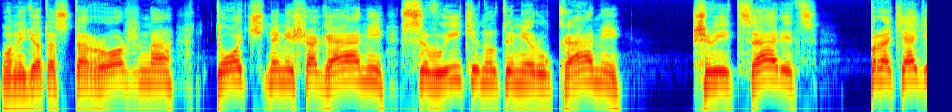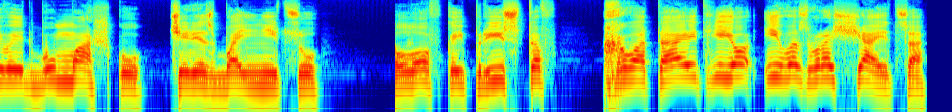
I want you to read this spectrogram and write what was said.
Он идет осторожно, точными шагами, с вытянутыми руками. Швейцарец протягивает бумажку через бойницу. Ловкий пристав — хватает ее и возвращается.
